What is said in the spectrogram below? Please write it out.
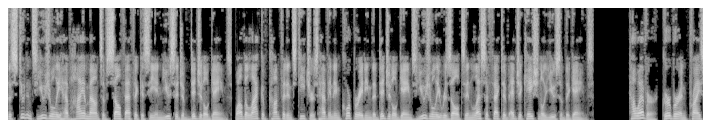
The students usually have high amounts of self-efficacy in usage of digital games, while the lack of confidence teachers have in incorporating the digital games usually results in less effective educational use of the games. However, Gerber and Price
